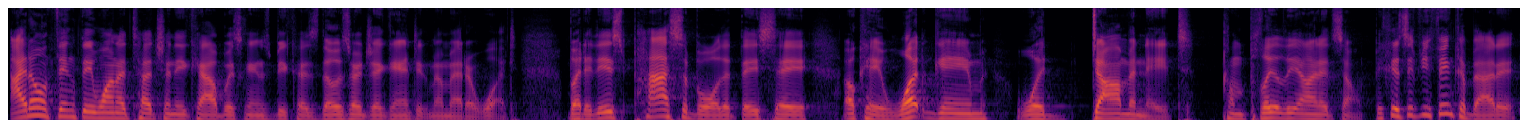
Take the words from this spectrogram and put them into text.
I don't think they want to touch any Cowboys games because those are gigantic no matter what. But it is possible that they say, okay, what game would dominate completely on its own? Because if you think about it,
